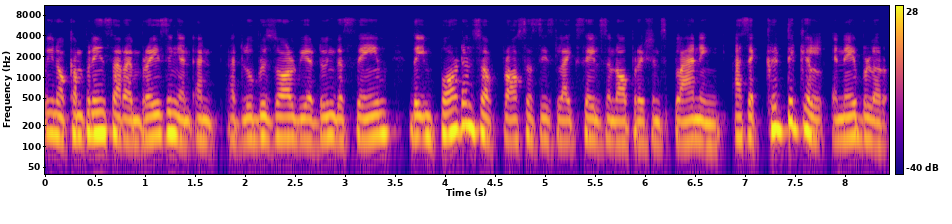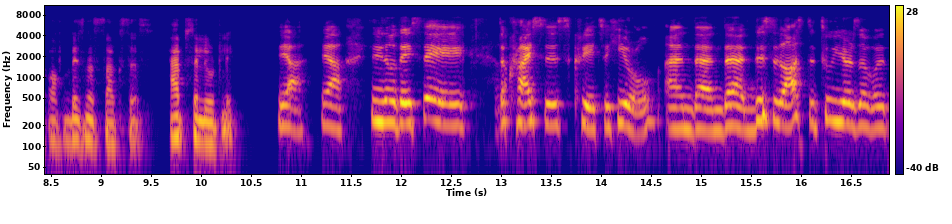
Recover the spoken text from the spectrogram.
You know, companies are embracing and, and at Lubrizol, we are doing the same. The importance of processes like sales and operations planning as a critical enabler of business success. Absolutely. Yeah, yeah. You know, they say the crisis creates a hero, and then the, this last two years of a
